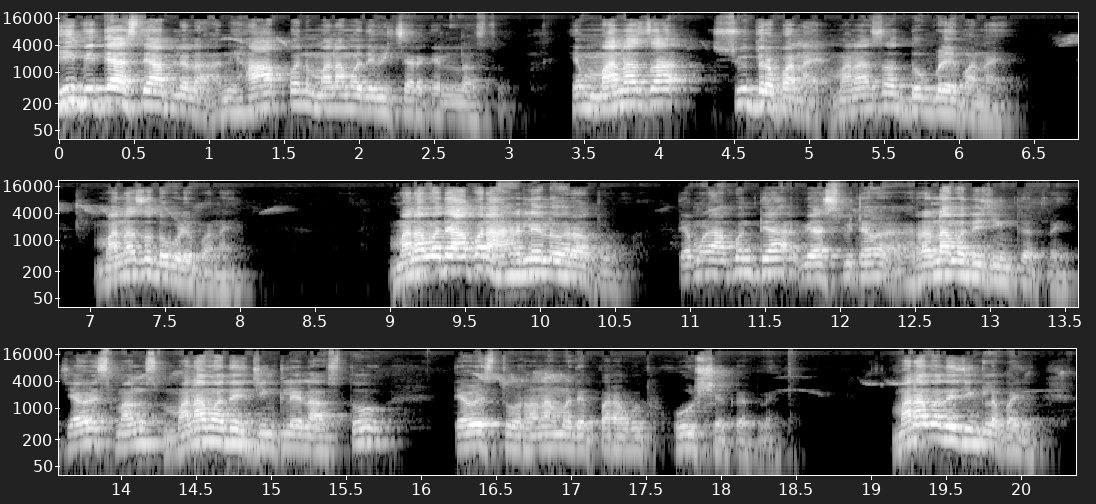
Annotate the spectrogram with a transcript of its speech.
ही भीती असते आपल्याला आणि हा आपण मनामध्ये विचार केलेला असतो. हे मनाचा शूद्रपणा आहे. मनाचा दुबळेपणा आहे. मनाचा दुबळेपणा आहे. मनामध्ये आपण हारलेलो राहतो. त्यामुळे आपण त्या व्यासपीठावर रणामध्ये जिंकत नाही. ज्यावेळेस माणूस मनामध्ये जिंकलेला असतो त्यावेळेस तो रणामध्ये पराभूत होऊ शकत नाही. मनामध्ये जिंकलं पाहिजे.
